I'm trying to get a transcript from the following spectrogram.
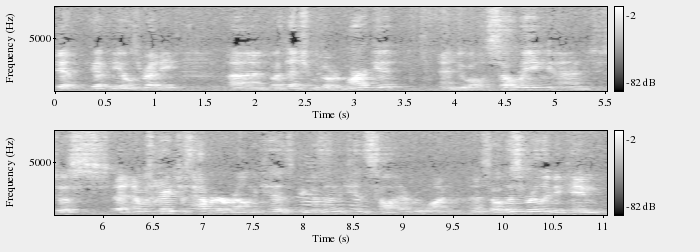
get get meals ready. And but then she would go to market and do all the sewing and just and it was great just having her around the kids because then the kids saw everyone. And so this really became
